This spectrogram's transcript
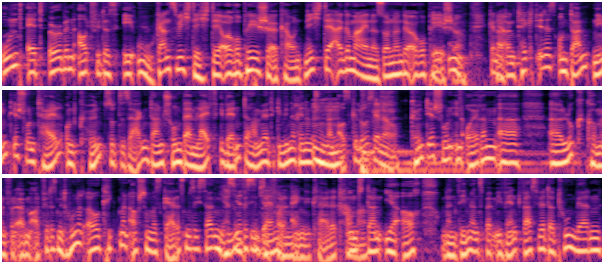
und at urbanoutfitters.eu. Ganz wichtig, der europäische Account, nicht der allgemeine, sondern der europäische. EU. Genau, Ja. dann taggt ihr das und dann nehmt ihr schon teil und könnt sozusagen dann schon beim Live-Event, da haben wir die Gewinnerinnen schon dann ausgelost, Genau. könnt ihr schon in eurem äh, äh, Look kommen von Urban Outfitters. Mit 100 Euro kriegt man auch schon was Geiles, muss ich sagen. Ja, so ein wir bisschen sind ja voll eingekleidet Hammer. und dann ihr auch. Und dann sehen wir uns beim Event, was wir da tun werden.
